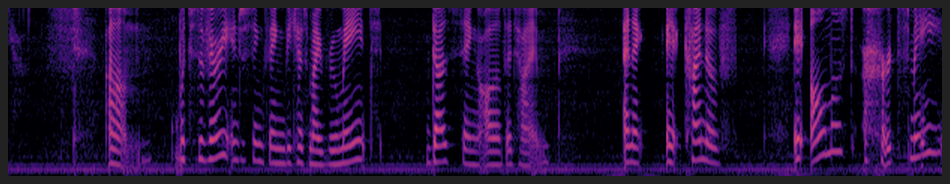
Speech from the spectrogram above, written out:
yeah. Um which is a very interesting thing because my roommate does sing all of the time. And it it kind of it almost hurts me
